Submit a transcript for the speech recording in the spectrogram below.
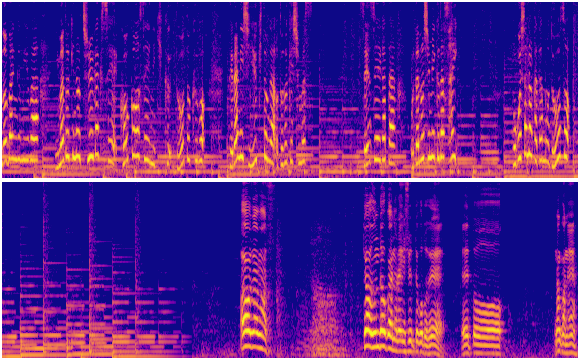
の番組は今時の中学生高校生に聞く道徳を寺西幸人がお届けします。先生方お楽しみください。保護者の方もどうぞ。おはようございます。今日は運動会の練習ってことでえっ、となんかね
